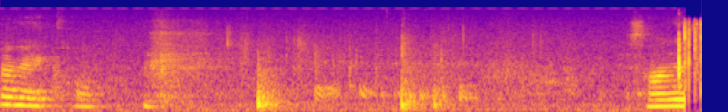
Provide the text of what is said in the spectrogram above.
Okay, cool. As long as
